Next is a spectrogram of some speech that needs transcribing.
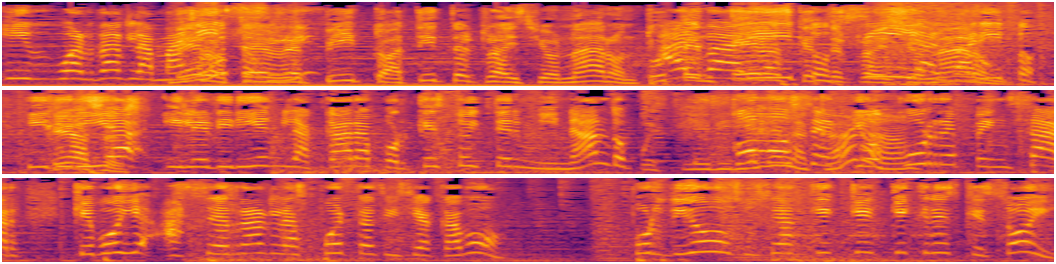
y guardar la manito. Pero te ¿sí? repito, a ti te traicionaron. Tú te enteras que Alvarito, te sí, traicionaron. Alvarito. Y, ¿Qué diría, haces? y le diría en la cara por qué estoy terminando, pues. Le ¿Cómo en la se te ocurre pensar que voy a cerrar las puertas y se acabó? Por Dios, o sea, ¿qué, qué, qué crees que soy?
